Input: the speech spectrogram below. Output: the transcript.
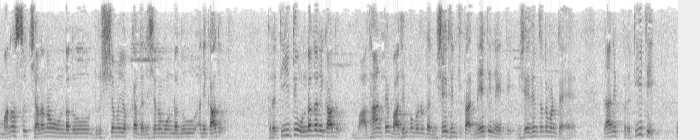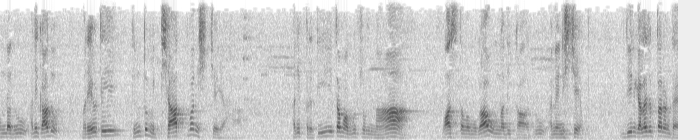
మనస్సు చలనం ఉండదు దృశ్యము యొక్క దర్శనం ఉండదు అని కాదు. ప్రతీతి ఉండదని కాదు. బాధ అంటే బాధింపబడుట నిషేధించుట నేతి నేతి. నిషేధించటం అంటే దాని ప్రతీతి ఉండదు అని కాదు. మరేమిటి? కింటు మిథ్యాత్వ నిశ్చయ. అది ప్రతీతమగుచున్నా వాస్తవముగా ఉన్నది కాదు అనే నిశ్చయం. దీనికి ఎలా చెప్తారంటే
